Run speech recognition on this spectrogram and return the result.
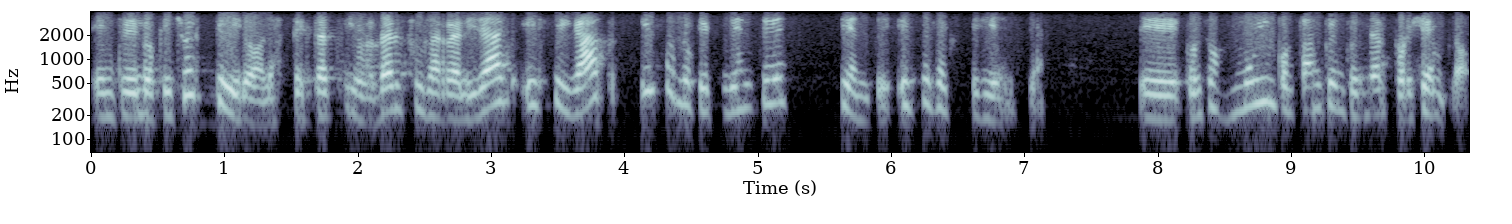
entre lo que yo espero, la expectativa versus la realidad, ese gap, eso es lo que el cliente siente, esa es la experiencia. Eh, por eso es muy importante entender, por ejemplo,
